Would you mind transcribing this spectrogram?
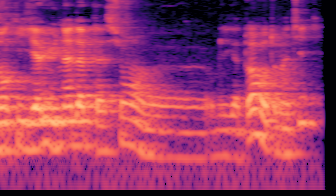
Donc il y a eu une adaptation euh, obligatoire, automatique.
